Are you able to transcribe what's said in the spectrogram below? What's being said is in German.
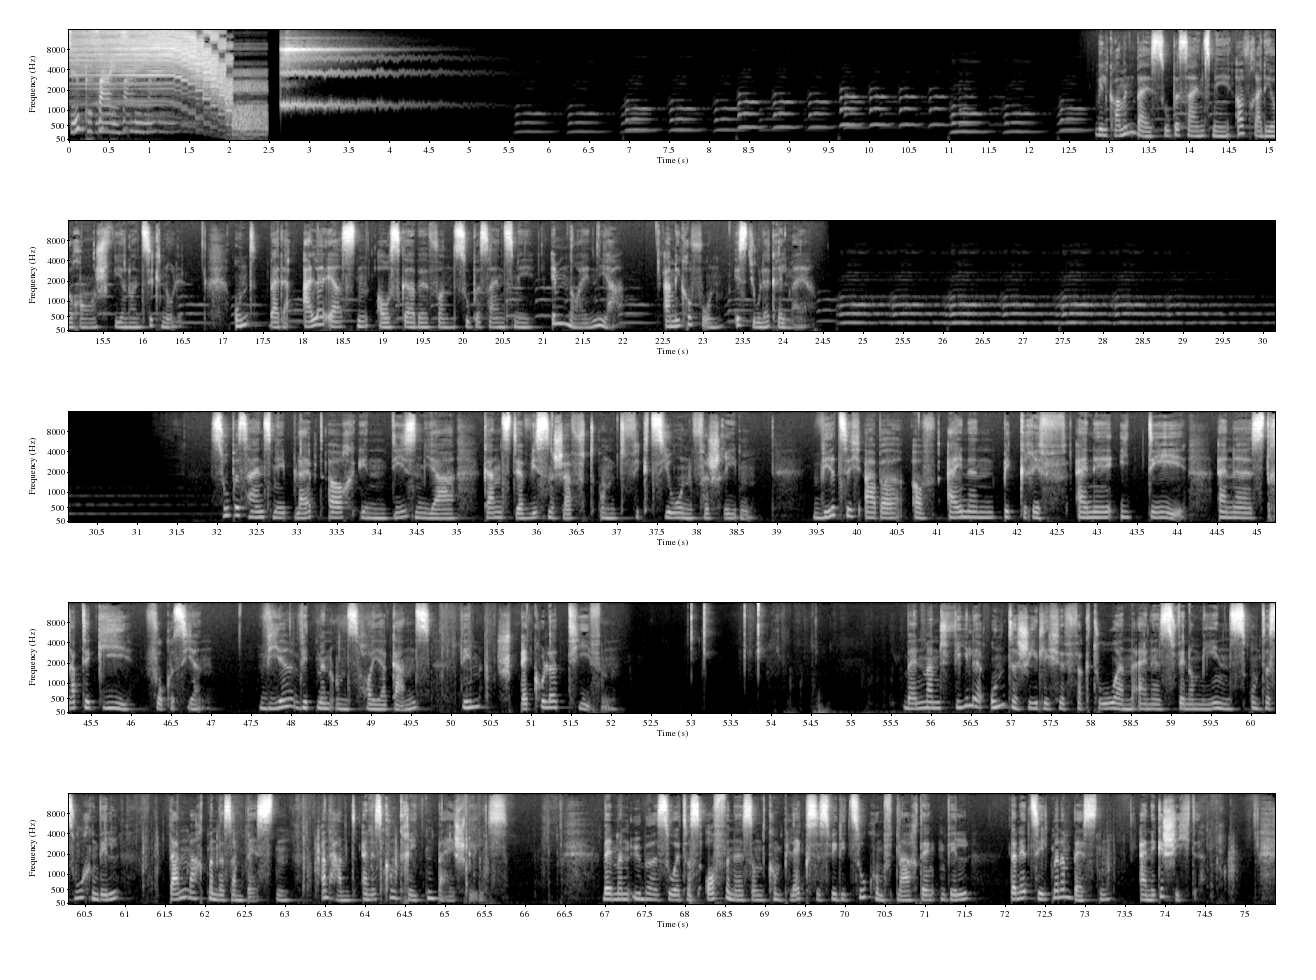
Super Science Willkommen bei Super Science Me auf Radio Orange 94.0 und bei der allerersten Ausgabe von Super Science Me im neuen Jahr. Am Mikrofon ist Julia Grillmeier. Super Science Me bleibt auch in diesem Jahr ganz der Wissenschaft und Fiktion verschrieben, wird sich aber auf einen Begriff, eine Idee, eine Strategie fokussieren. Wir widmen uns heuer ganz dem Spekulativen. Wenn man viele unterschiedliche Faktoren eines Phänomens untersuchen will, dann macht man das am besten anhand eines konkreten Beispiels. Wenn man über so etwas Offenes und Komplexes wie die Zukunft nachdenken will, dann erzählt man am besten eine Geschichte.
